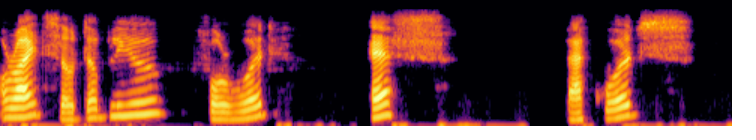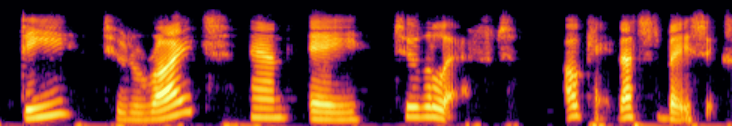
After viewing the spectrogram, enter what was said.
All right, so W forward, S backwards, D to the right, and A to the left. Okay, that's the basics.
